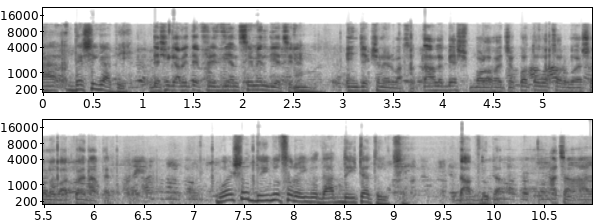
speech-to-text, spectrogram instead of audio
না দেশি গাবি দেশি ফ্রিজিয়ান সিমেন্ট দিয়েছিলেন ইনজেকশনের বাছুর। তাহলে বেশ বড় হয়েছে। কত বছর বয়স হলো বা কয় দাঁতের? বয়স দুই বছর হইব দাঁত দুইটা তুলছে। দাঁত দুটা আচ্ছা আর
